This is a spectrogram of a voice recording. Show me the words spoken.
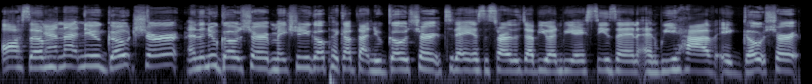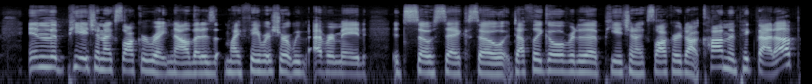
awesome. And that new goat shirt. And the new goat shirt, make sure you go pick up that new goat shirt. Today is the start of the WNBA season, and we have a goat shirt in the PHNX locker right now. That is my favorite shirt we've ever made. It's so sick. So definitely go over to the phnxlocker.com and pick that up.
